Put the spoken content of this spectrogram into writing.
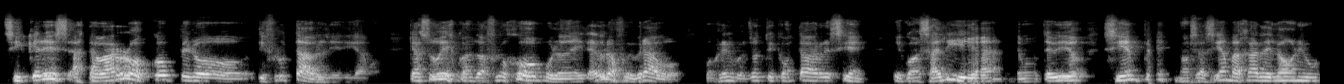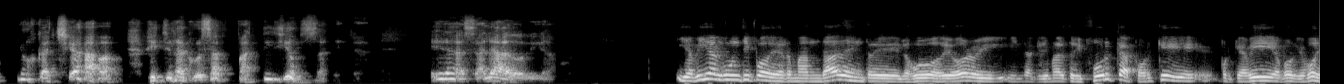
si querés, hasta barroco, pero disfrutable, digamos. Que a su vez, cuando aflojó, por lo de la dictadura fue bravo. Por ejemplo, yo te contaba recién que cuando salía de Montevideo, siempre nos hacían bajar del ómnibus, nos cachaban, viste, una cosa fastidiosa. Era, era salado, digamos. ¿Y había algún tipo de hermandad entre los huevos de oro y, y la criminal trifurca? ¿Por qué? Porque había, porque vos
